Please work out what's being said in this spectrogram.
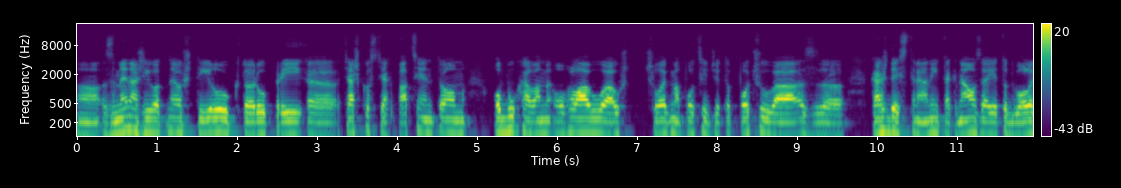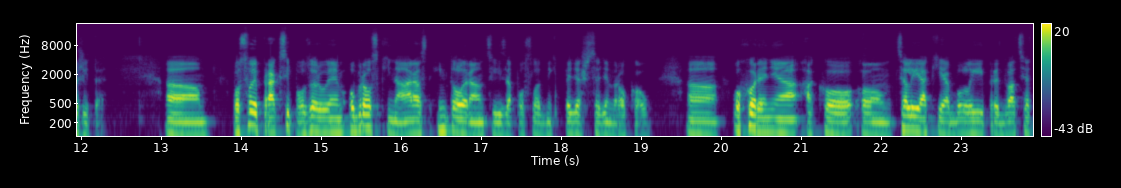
uh, zmena životného štýlu, ktorú pri uh, ťažkostiach pacientom obúchávame o hlavu a už človek má pocit, že to počúva z každej strany, tak naozaj je to dôležité. Vo svojej praxi pozorujem obrovský nárast intolerancií za posledných 5 až 7 rokov. Ochorenia ako celiakia boli pred 20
